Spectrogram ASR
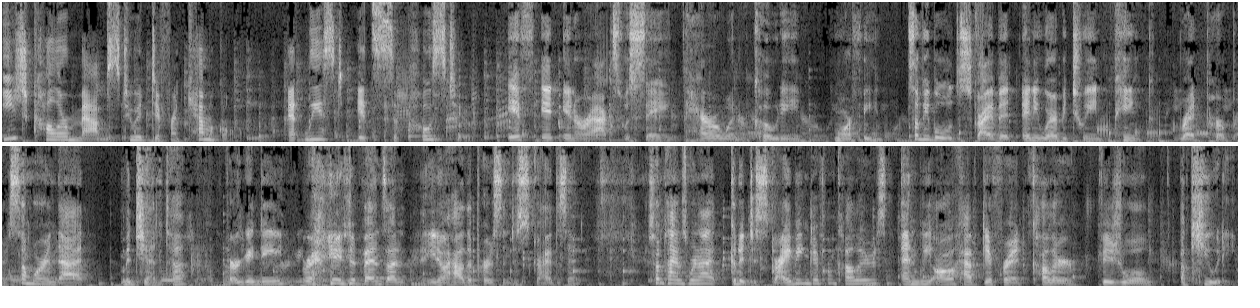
Each color maps to a different chemical. At least it's supposed to. If it interacts with, say, heroin or codeine, morphine, some people will describe it anywhere between pink, red, purple, somewhere in that magenta, burgundy, right? It depends on, you know, how the person describes it. Sometimes we're not good at describing different colors, and we all have different color visual acuity.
